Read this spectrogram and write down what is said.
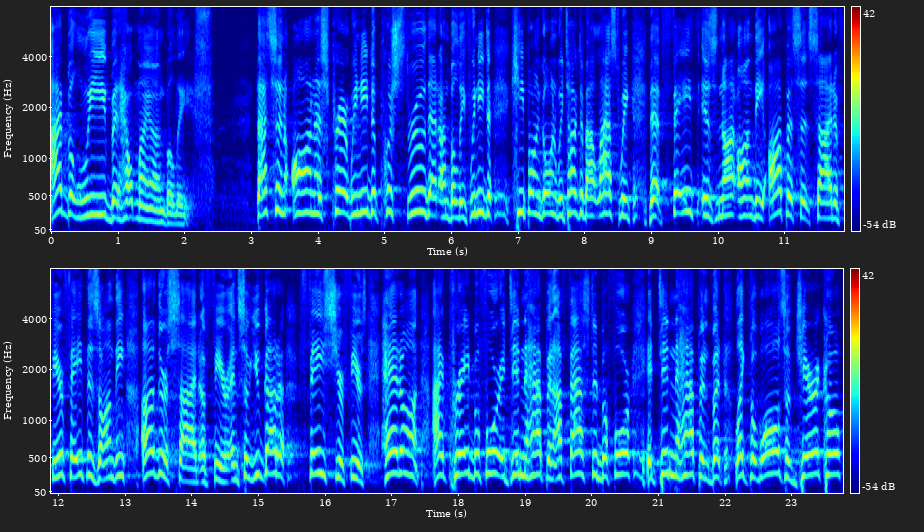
I believe, but help my unbelief. That's an honest prayer. We need to push through that unbelief. We need to keep on going. We talked about last week that faith is not on the opposite side of fear. Faith is on the other side of fear. And so you've got to face your fears head on. I prayed before, it didn't happen. I fasted before, it didn't happen. But like the walls of Jericho,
